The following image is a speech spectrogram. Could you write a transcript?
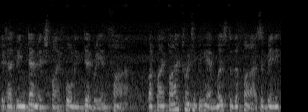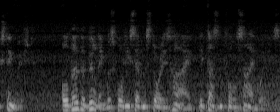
It had been damaged by falling debris and fire. But by 5.20 p.m. most of the fires had been extinguished. Although the building was 47 stories high, it doesn't fall sideways,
